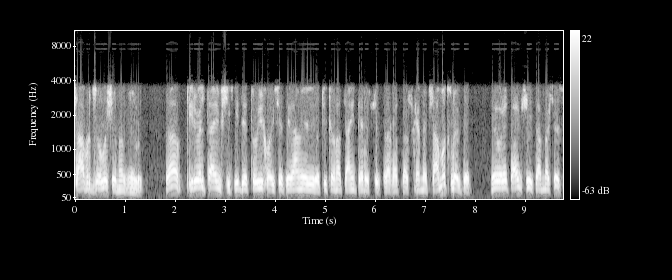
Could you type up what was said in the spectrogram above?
საბრძოლო შემადგენლობით. და პირველ ტაიმში კიდე თუ იყო ისეთი რამეები, რომ თვითონაც აინტერესებს რაღაცა სქემებს ამოწყებდნენ, მეორე ტაიმში თამაშეს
